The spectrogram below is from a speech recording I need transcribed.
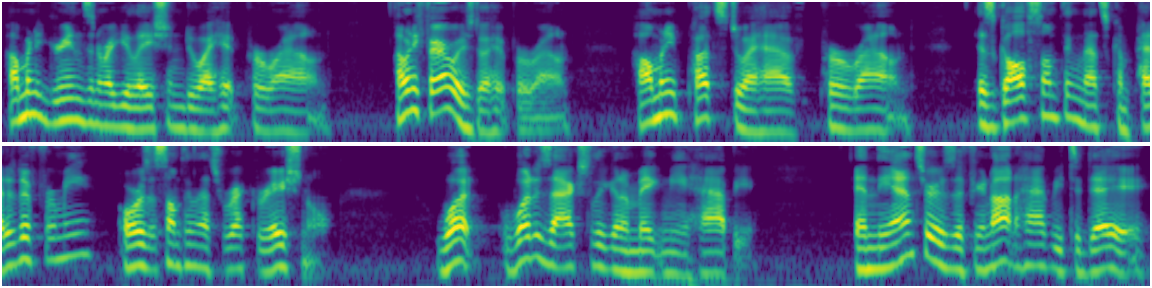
How many greens in regulation do I hit per round? How many fairways do I hit per round? How many putts do I have per round? Is golf something that's competitive for me or is it something that's recreational? What what is actually going to make me happy? And the answer is if you're not happy today,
